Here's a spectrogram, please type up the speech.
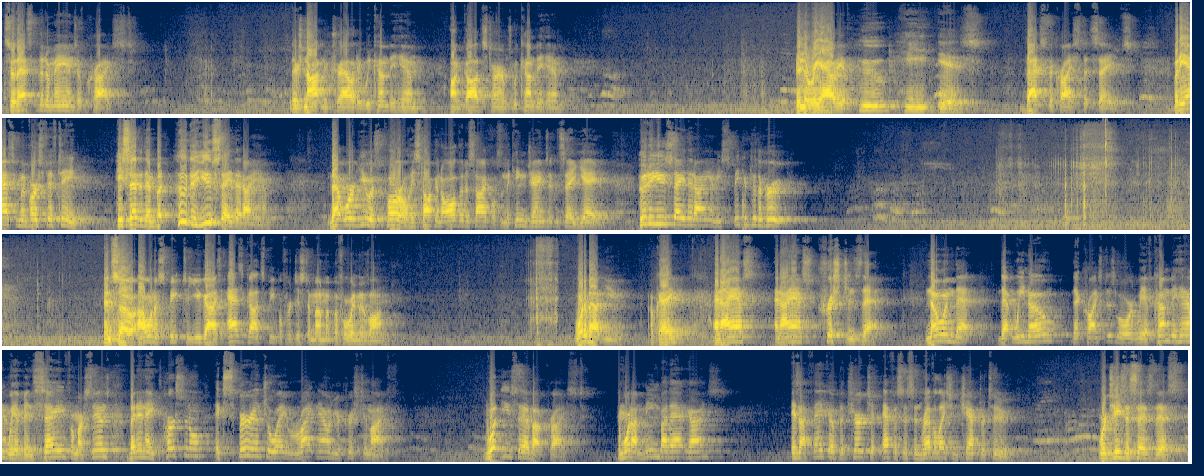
So that's the demands of Christ. There's not neutrality. We come to Him on God's terms. We come to Him in the reality of who He is. That's the Christ that saves. But He asked him in verse 15, He said to them, But who do you say that I am? That word you is plural. He's talking to all the disciples. In the King James, it would say, Yea. Who do you say that I am? He's speaking to the group. And so I want to speak to you guys as God's people for just a moment before we move on. What about you? Okay? And I ask and I ask Christians that, knowing that that we know that Christ is Lord, we have come to him, we have been saved from our sins, but in a personal, experiential way right now in your Christian life. What do you say about Christ? And what I mean by that, guys, is I think of the church at Ephesus in Revelation chapter 2, where Jesus says this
